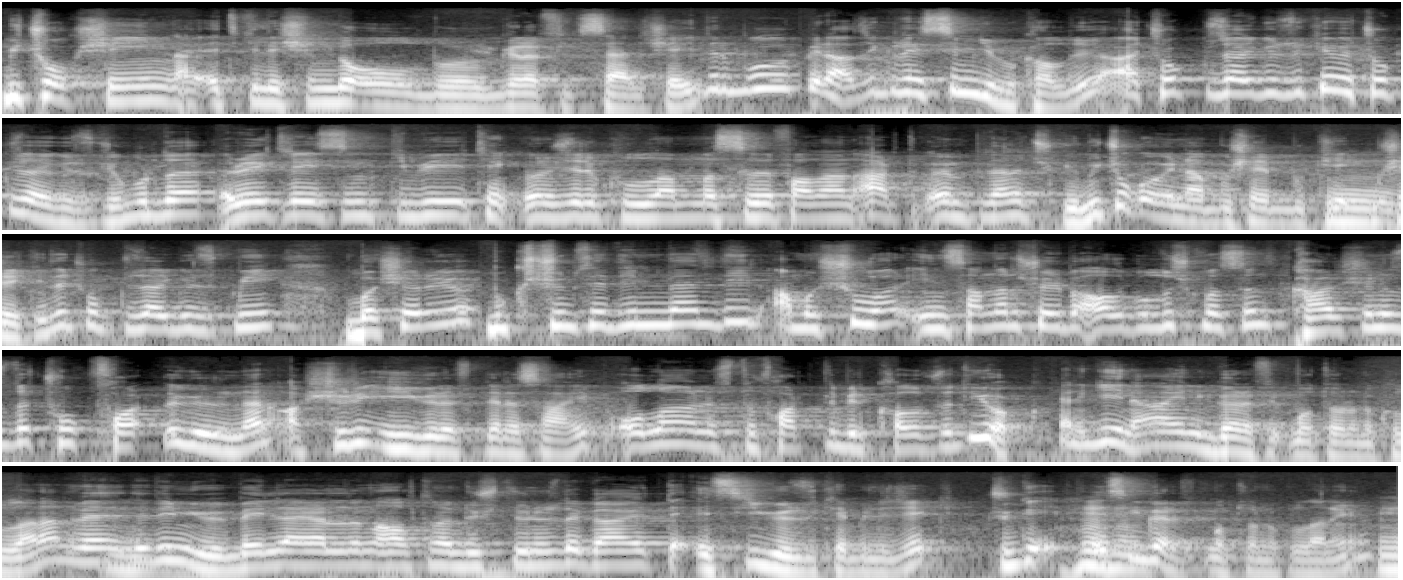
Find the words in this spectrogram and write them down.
birçok şeyin etkileşimde olduğu grafiksel şeydir. Bu birazcık resim gibi kalıyor. Ha, çok güzel gözüküyor ve çok güzel gözüküyor. Burada Ray Tracing gibi teknolojileri kullanması falan artık ön plana çıkıyor. Birçok oyuna bu şey bu, Hmm. bu şekilde çok güzel gözükmeyi başarıyor. Bu küçümsediğimden değil ama şu var insanlara şöyle bir algı oluşmasın. Karşınızda çok farklı görünen aşırı iyi grafiklere sahip olağanüstü farklı bir Call of Duty yok. Yani yine aynı grafik motorunu kullanan Hmm. ve dediğim gibi belli ayarların altına düştüğünüzde gayet de eski gözükebilecek. Çünkü eski grafik motorunu kullanıyor. Hmm.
